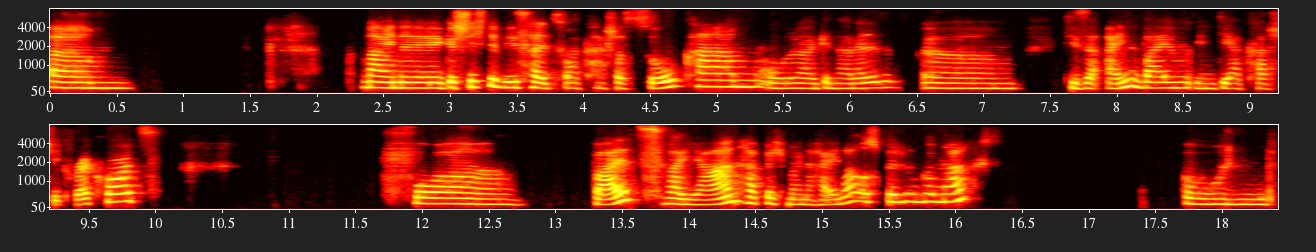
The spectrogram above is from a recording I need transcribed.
ähm, meine Geschichte, wie es halt zu Akasha Soul kam oder generell ähm, diese Einweihung in die Akashic Records. Vor bald zwei Jahren habe ich meine Heilerausbildung gemacht und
